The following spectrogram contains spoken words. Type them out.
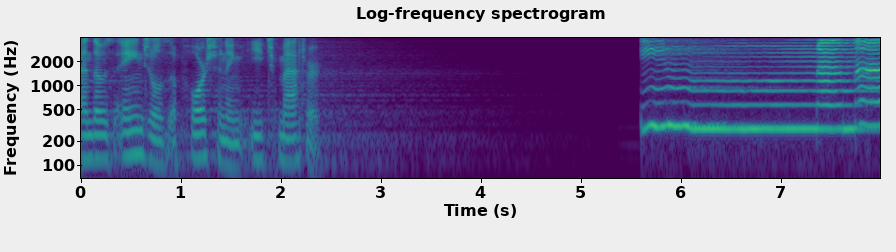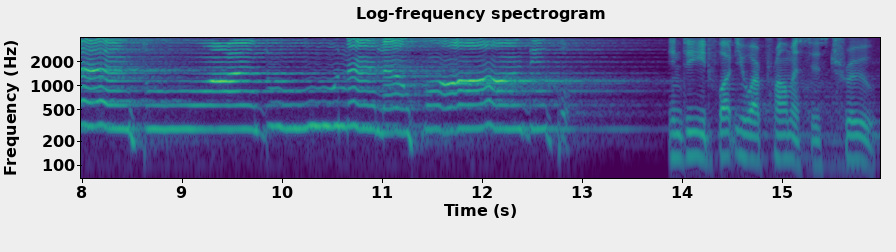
and those angels apportioning each matter. Indeed, what you are promised is true.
